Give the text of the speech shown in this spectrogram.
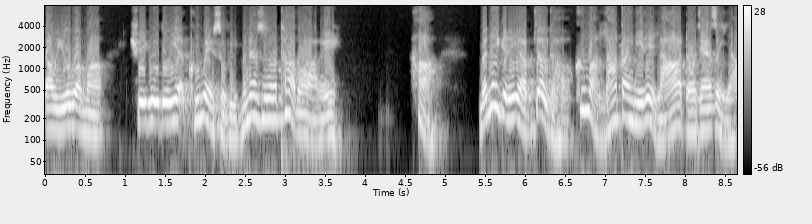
တောင်ရိုးပေါ်မှာရွှေကူသူရဲ့ခူးမယ်ဆိုပြီးမနေ့စောစောထသွားတာပဲဟာမနေ့ကလေးကပျောက်တာခုမှလာတိုင်နေတဲ့လားဒေါ်ချမ်းစိန်ရာ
